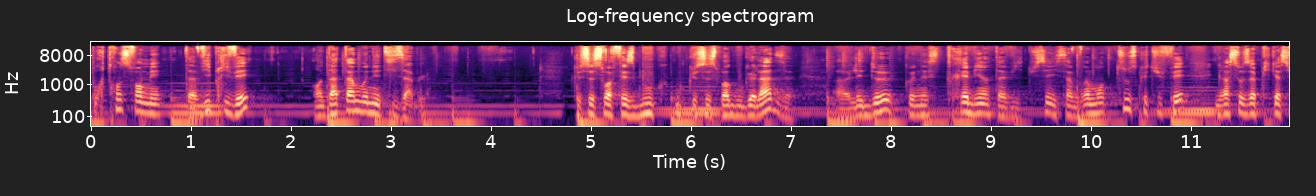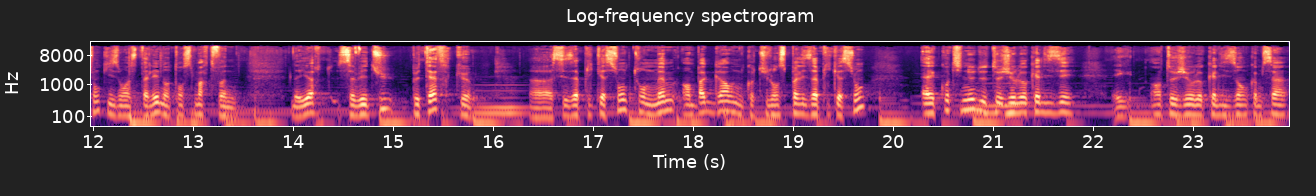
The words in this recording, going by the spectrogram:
pour transformer ta vie privée en data monétisable. Que ce soit Facebook ou que ce soit Google Ads, euh, les deux connaissent très bien ta vie. Tu sais, ils savent vraiment tout ce que tu fais grâce aux applications qu'ils ont installées dans ton smartphone. D'ailleurs, savais-tu peut-être que euh, ces applications tournent même en background quand tu lances pas les applications? Elles continuent de te géolocaliser. Et en te géolocalisant comme ça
